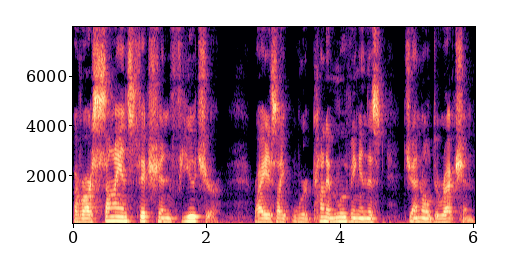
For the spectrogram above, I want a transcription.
of our science fiction future, right? It's like we're kind of moving in this general direction.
